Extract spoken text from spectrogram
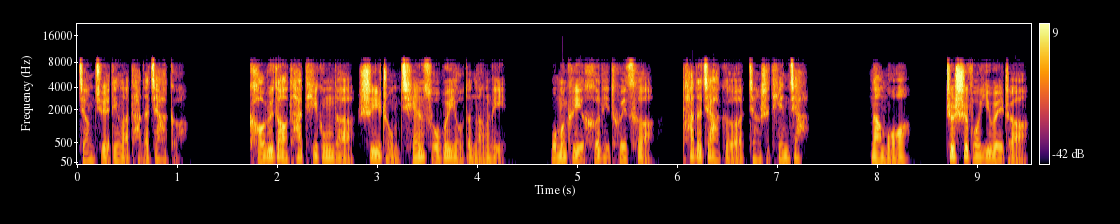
将决定了它的价格。考虑到它提供的是一种前所未有的能力，我们可以合理推测它的价格将是天价。那么，这是否意味着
